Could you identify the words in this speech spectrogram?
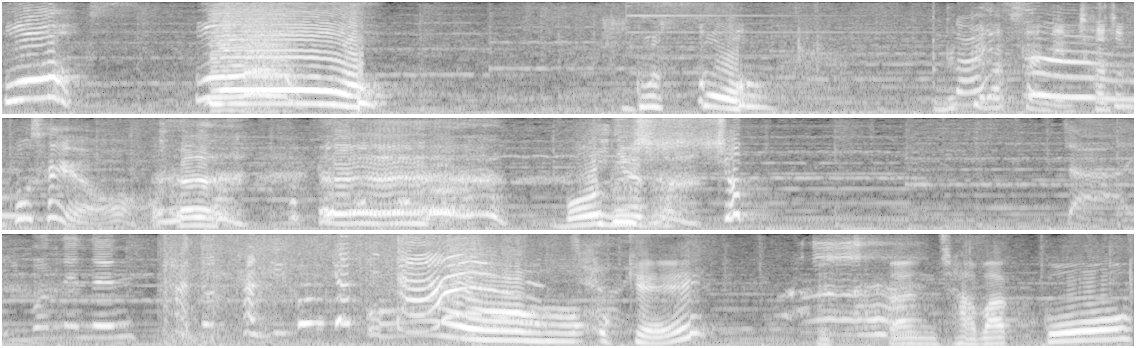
오. 오 죽었어 늑대 nice. 박사님 저 좀 보세요. 머드 이 녀석. 샷 이번에는 파도 타기 공격이다. 어, 오케이. 일단 잡았고.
